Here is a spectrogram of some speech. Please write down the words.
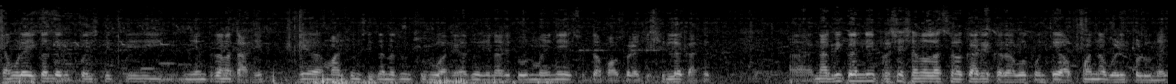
त्यामुळे एकंदरीत परिस्थिती नियंत्रणात आहे. हे मान्सून सीझन अजून सुरू आहे. अजून येणारे दोन महिने सुद्धा पावसाळ्याचे शिल्लक आहेत. नागरिकांनी प्रशासनाला सहकार्य करावं कोणत्याही अफवांना बळी पडू नये.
